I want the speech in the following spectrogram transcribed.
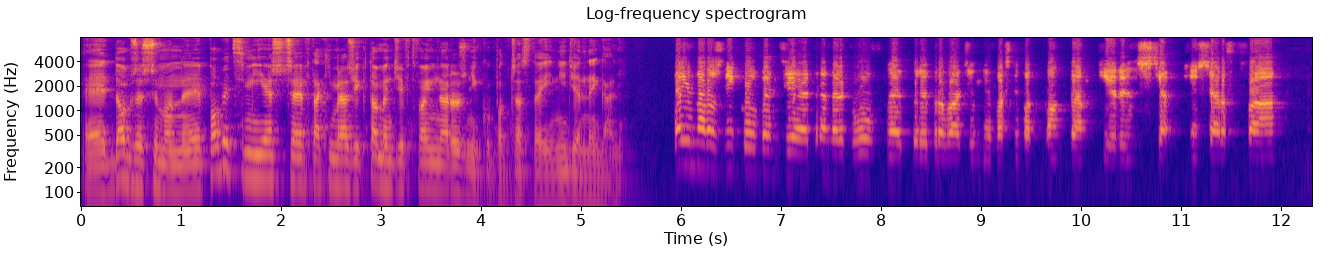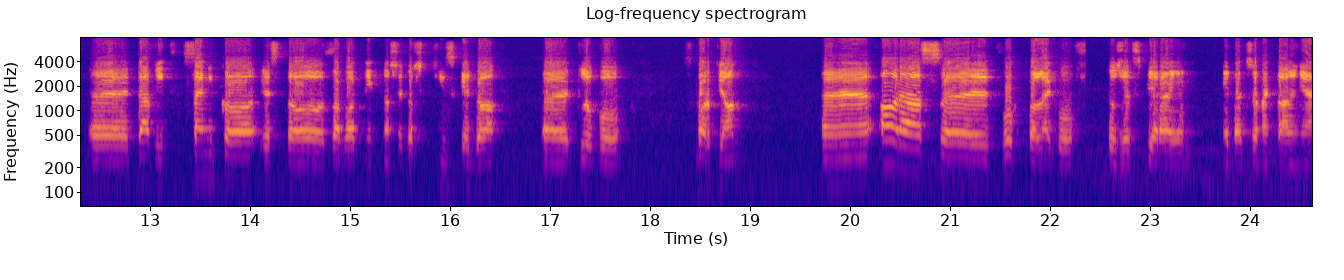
E, dobrze, Szymon. Y, powiedz mi jeszcze w takim razie, kto będzie w Twoim narożniku podczas tej niedzielnej gali? W moim narożniku będzie trener główny, który prowadził mnie właśnie pod kątem pięściarstwa, e, Dawid Senko. Jest to zawodnik naszego szczecińskiego E, klubu Skorpion e, oraz dwóch kolegów, którzy wspierają mnie także mentalnie.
